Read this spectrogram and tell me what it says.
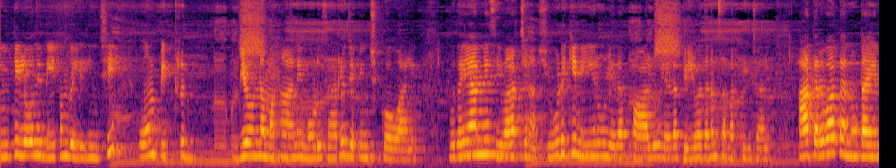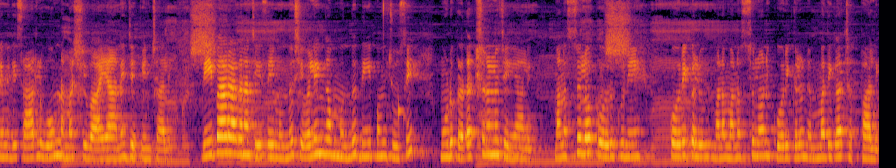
ఇంటిలోని దీపం వెలిగించి ఓం పితృ నమః అని మూడుసార్లు జపించుకోవాలి. ఉదయాన్నే శివార్చన శివుడికి నీరు లేదా పాలు లేదా బిల్వదనం సమర్పించాలి. ఆ తరువాత నూట ఎనిమిది సార్లు ఓం నమ శివాయ అని జపించాలి. దీపారాధన చేసే ముందు శివలింగం ముందు దీపం చూసి మూడు ప్రదక్షిణలు చేయాలి. మనస్సులో కోరుకునే కోరికలు మన మనస్సులోని కోరికలు నెమ్మదిగా చెప్పాలి.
